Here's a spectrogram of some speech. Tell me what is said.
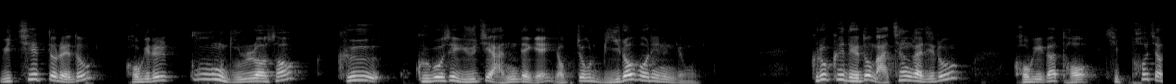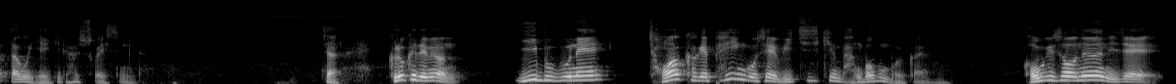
위치했더라도 거기를 꾹 눌러서 그 그곳에 유지 안 되게 옆쪽으로 밀어버리는 경우죠. 그렇게 돼도 마찬가지로 거기가 더 깊어졌다고 얘기를 할 수가 있습니다. 자 그렇게 되면 이 부분에 정확하게 패인 곳에 위치시키는 방법은 뭘까요? 거기서는 이제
